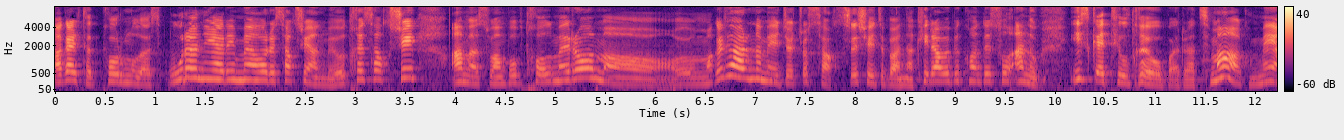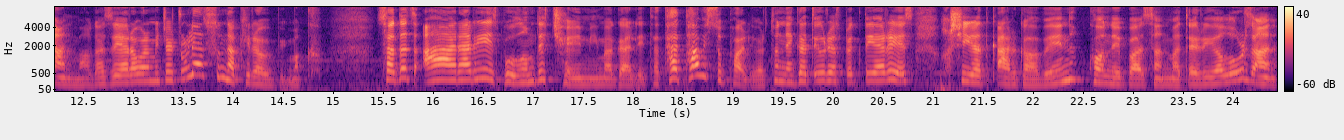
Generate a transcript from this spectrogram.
მაგალითად ფორმულას ურანი არის მეორე სახლში ან მეოთხე სახლში, ამას ვამბობთ ხოლმე, რომ მაგალითად არ უნდა მიეჯაჭოს სახლში, შეიძლება ნაკირავები კონდეს, ანუ ის კეთილდღეობა რაც მაქვს, მე ან მაღაზე არა ვარ მიჯაჭვული, ან სულ ნაკირავები მაქვს. სადაც არ არის ეს ბოლომდე ჩემი მაგალითად. თავისუფალი ვარ, თუ ნეგატიური ასპექტი არის ეს ხშირად კარგავენ ქონებას ან მატერიალურს, ან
